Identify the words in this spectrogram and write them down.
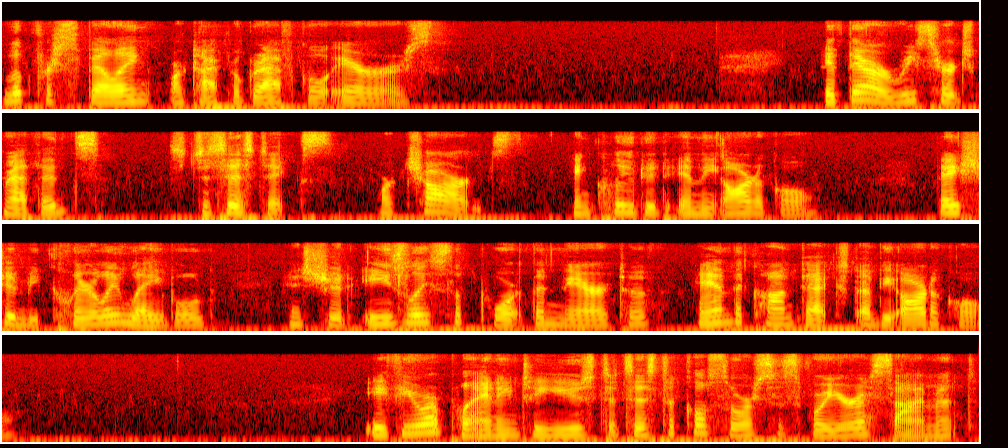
Look for spelling or typographical errors. If there are research methods, statistics, or charts included in the article, they should be clearly labeled and should easily support the narrative and the context of the article. If you are planning to use statistical sources for your assignment,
